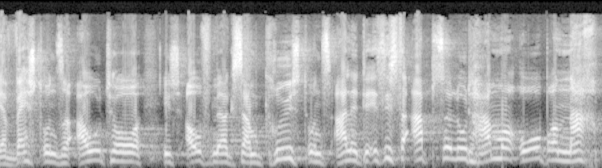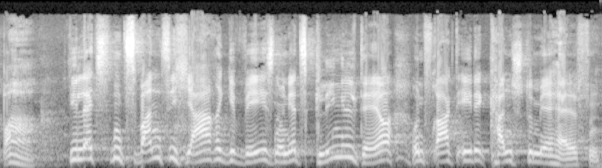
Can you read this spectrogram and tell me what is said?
Der wäscht unser Auto, ist aufmerksam, grüßt uns alle. Es ist der absolut Hammer Obernachbar die letzten 20 Jahre gewesen und jetzt klingelt der und fragt, Ede, kannst du mir helfen?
